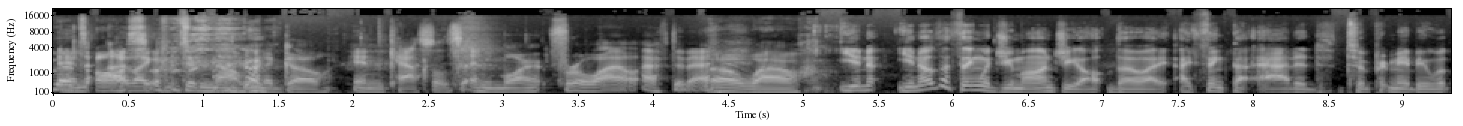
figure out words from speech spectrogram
That's and I like did not want to go in castles anymore for a while after that. Oh wow! You know, you know the thing with Jumanji, al- though. I, I think that added to maybe what,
